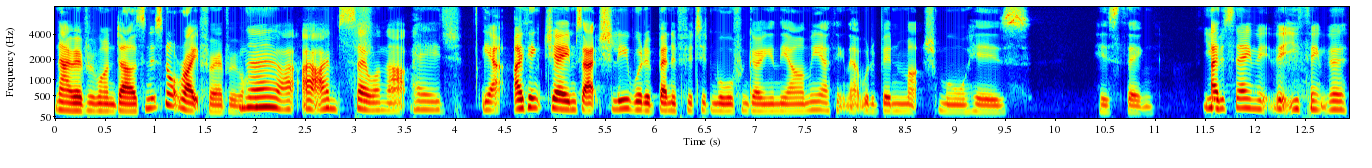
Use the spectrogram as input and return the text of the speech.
Now everyone does, and it's not right for everyone. no, I, I, I'm so on that page. Yeah, I think James actually would have benefited more from going in the army. I think that would have been much more his his thing. You I- were saying that, that you think the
